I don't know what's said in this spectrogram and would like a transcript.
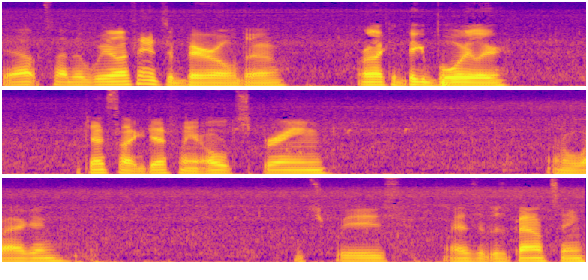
The outside of the wheel, I think it's a barrel though. Or like a big boiler. That's like definitely an old spring on a wagon. And squeeze as it was bouncing.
